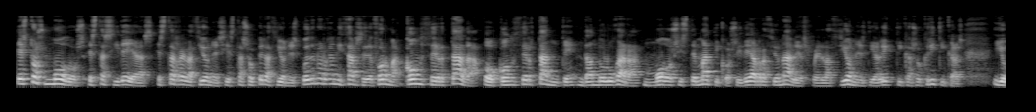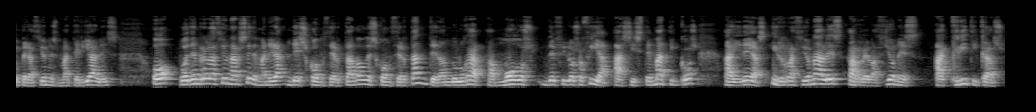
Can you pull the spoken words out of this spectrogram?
estos modos, estas ideas, estas relaciones y estas operaciones pueden organizarse de forma concertada o concertante, dando lugar a modos sistemáticos, ideas racionales, relaciones dialécticas o críticas y operaciones materiales, o pueden relacionarse de manera desconcertada o desconcertante, dando lugar a modos de filosofía asistemáticos, a ideas irracionales, a relaciones acríticas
